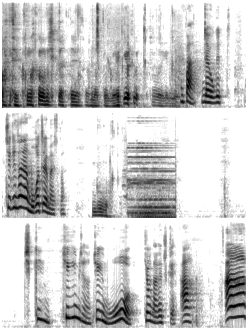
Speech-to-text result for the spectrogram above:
아, 내 건강검진 갔다 해서 나또왜 그러는지 모르겠네. 오빠 나 여기 치킨 사냥 뭐가 제일 맛있어? 뭐? 치킨 튀김이잖아 튀김 오 기억나게 해줄게 아 아! 아!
